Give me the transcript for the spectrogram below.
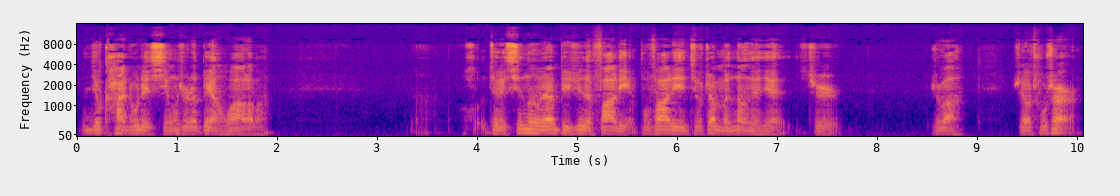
你就看出这形势的变化了吧？这个新能源必须得发力，不发力就这么弄下去是，是吧？是要出事儿。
